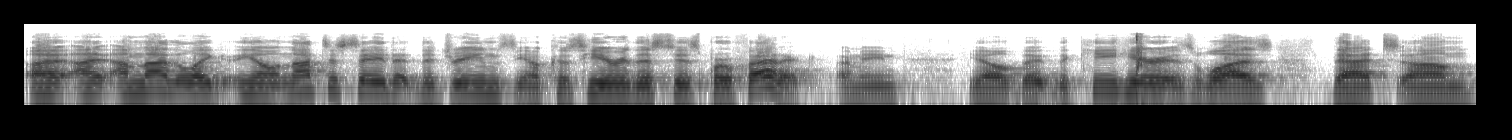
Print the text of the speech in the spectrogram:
I, I, I'm not like, you know, not to say that the dreams, you know, because here this is prophetic. I mean, you know, the, the key here is was that, um,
